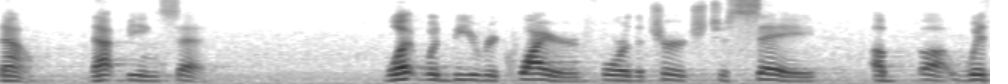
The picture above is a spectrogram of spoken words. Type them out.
Now, that being said, what would be required for the church to say uh, uh, with,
